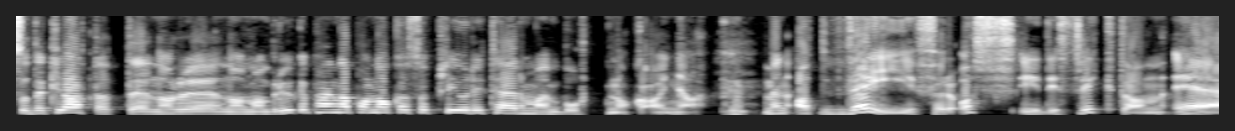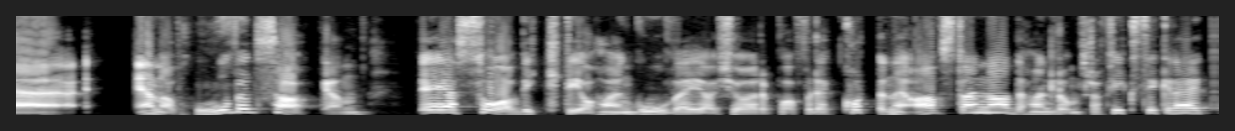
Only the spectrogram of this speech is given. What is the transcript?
Så det er klart at eh, når, når, man bruker penger på noe, så prioriterer man bort noe annet. Men at vei for oss i distriktene er en av hovedsakene det er så viktig å ha en god vei å kjøre på, for det korter ned avstander, det handler om trafikksikkerhet.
